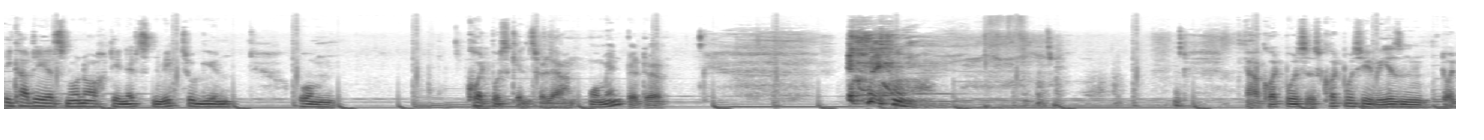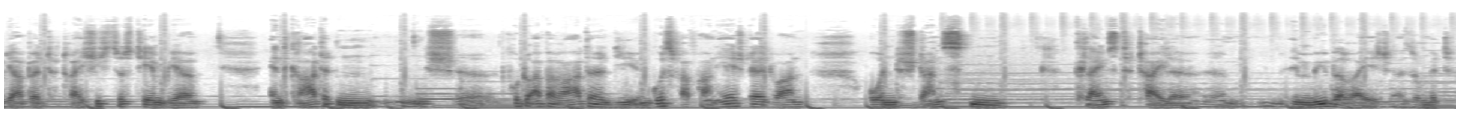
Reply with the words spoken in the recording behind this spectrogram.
ich hatte jetzt nur noch den letzten Weg zu gehen, um Cottbus kennenzulernen. Moment bitte. Ja, Cottbus ist Cottbus gewesen. Dort gab es drei Schichtsystem. Wir entgrateten äh, Fotoapparate, die im Gussverfahren hergestellt waren und stanzten Kleinstteile äh, im Mühbereich, also mit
